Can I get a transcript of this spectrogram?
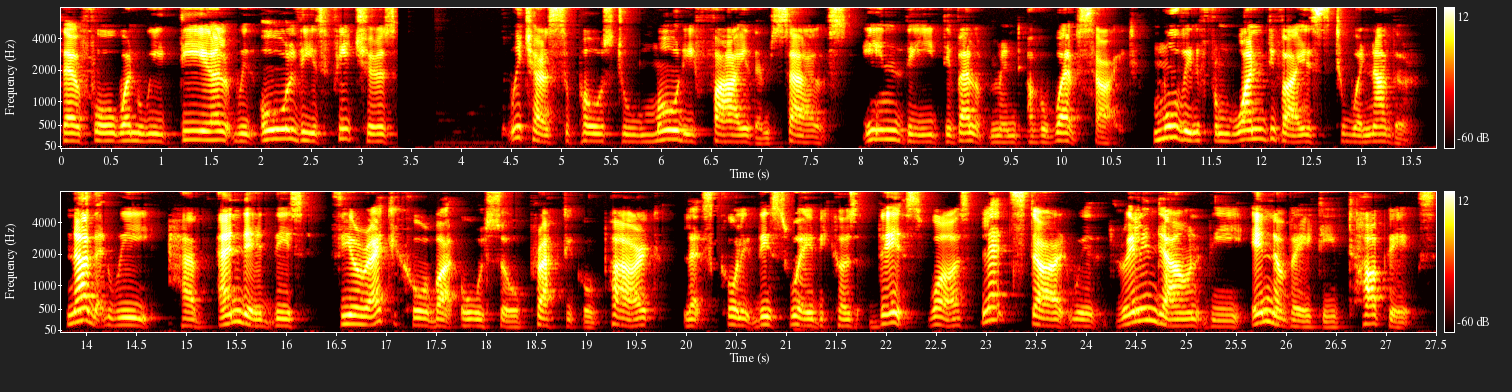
Therefore, when we deal with all these features, which are supposed to modify themselves in the development of a website, moving from one device to another. Now that we have ended this theoretical but also practical part, let's call it this way because this was, let's start with drilling down the innovative topics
